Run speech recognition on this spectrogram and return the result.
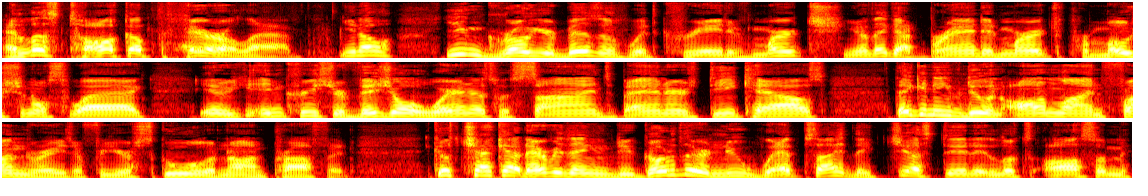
And let's talk Apparelab. You know, you can grow your business with creative merch. You know, they got branded merch, promotional swag. You know, you increase your visual awareness with signs, banners, decals. They can even do an online fundraiser for your school or nonprofit. Go check out everything they do. Go to their new website. They just did. It looks awesome.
